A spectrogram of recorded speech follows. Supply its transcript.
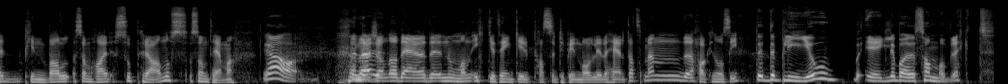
en pinball som har Sopranos som tema. Ja, Det er sånn, og det er jo det noe man ikke tenker passer til pinball i det hele tatt, men det har ikke noe å si. det, det blir jo egentlig bare samoverbrekt.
